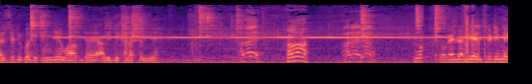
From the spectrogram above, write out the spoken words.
एलसीडी को देखेंगे वहाँ पे अभी दिखाना चाहिए। आ रहा है? हाँ। आ रहा है ना? तो गैस अभी एलसीडी में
